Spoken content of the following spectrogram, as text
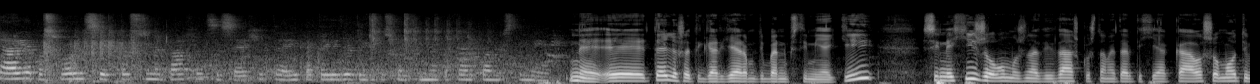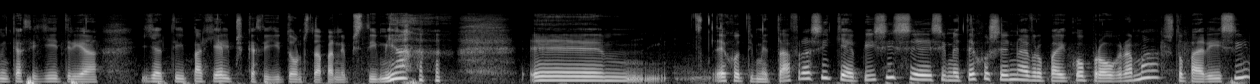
Ε, κάποια άλλη απασχόληση εκτός της μετάφρασης έχετε, είπατε ήδη ότι έχετε ασχοληθεί με το χώρο του Πανεπιστημίου. Ναι, ε, τέλειωσα την καριέρα μου την πανεπιστημιακή. Συνεχίζω όμως να διδάσκω στα μεταπτυχιακά ως ομότιμη καθηγήτρια, γιατί υπάρχει έλλειψη καθηγητών στα πανεπιστήμια. Ε, έχω τη μετάφραση και επίσης ε, συμμετέχω σε ένα ευρωπαϊκό πρόγραμμα στο Παρίσι,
